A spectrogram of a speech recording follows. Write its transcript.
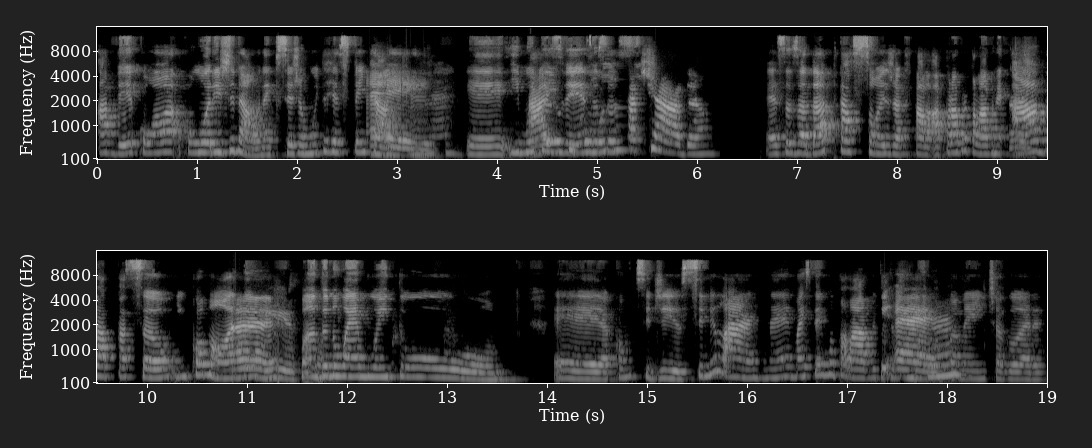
a ver com, a, com o original, né? Que seja muito respeitado. É. é e muitas Ai, vezes. muito essas, chateada. Essas adaptações, já que fala, a própria palavra, né? É. Adaptação incomoda é, quando não é muito é, como se diz, similar, né? Mas tem uma palavra que é. na mente agora,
